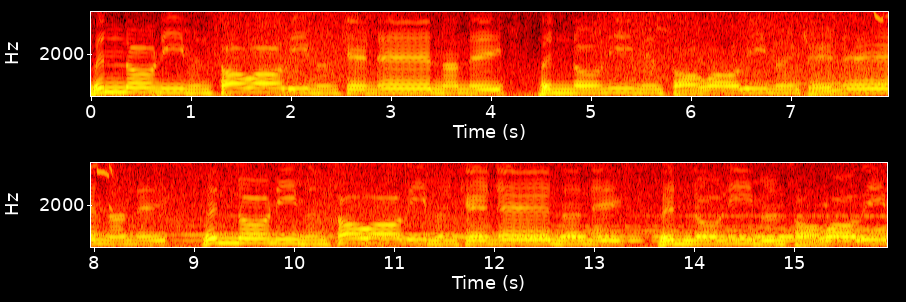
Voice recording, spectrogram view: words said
Lindonimin sawa limen kenenane Lindonimin sawa limen kenenane Lindonimin sawa limen kenenane Lindonimin sawa limen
